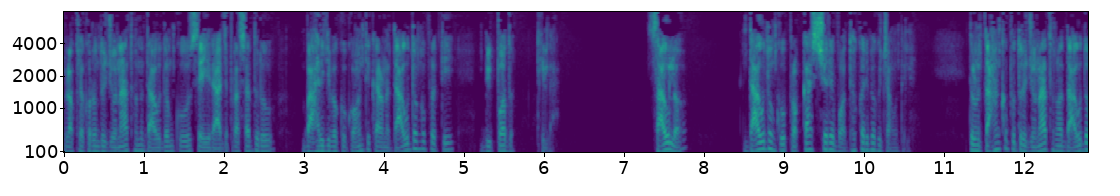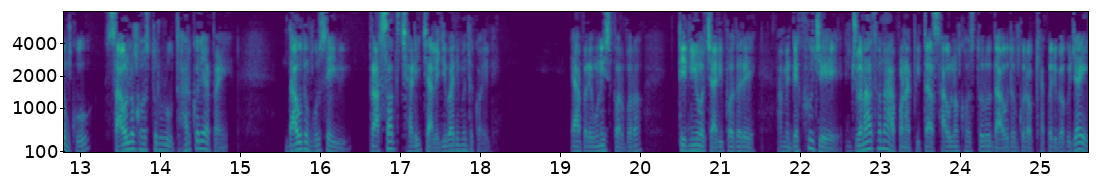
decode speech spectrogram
ଲକ୍ଷ୍ୟ କରନ୍ତୁ ଜୋନାଥନ ଦାଉଦଙ୍କୁ ସେହି ରାଜପ୍ରାସାଦରୁ ବାହାରିଯିବାକୁ କହନ୍ତି କାରଣ ଦାଉଦଙ୍କ ପ୍ରତି ବିପଦ ଥିଲା। ସାଉଲ ଦାଉଦଙ୍କୁ ପ୍ରକାଶ୍ୟରେ ବଦ୍ଧ କରିବାକୁ ଚାହୁଁଥିଲେ। ତେଣୁ ତାହାଙ୍କ ପୁତ୍ର ଜୋନାଥନ ଦାଉଦଙ୍କୁ ସାଉଲଙ୍କ ହସ୍ତରୁ ଉଦ୍ଧାର କରିବା ପାଇଁ ଦାଉଦଙ୍କୁ ସେହି ପ୍ରାସାଦ ଛାଡ଼ି ଚାଲିଯିବା ନିମନ୍ତେ କହିଲେ। ଏହାପରେ ଉଣେଇଶ ପର୍ବର ତିନି ଓ ଚାରି ପଦରେ ଆମେ ଦେଖୁ ଯେ ଜୋନାଥନ ଆପଣା ପିତା ସାଉଲଙ୍କ ହସ୍ତରୁ ଦାଉଦଙ୍କୁ ରକ୍ଷା କରିବାକୁ ଯାଇ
